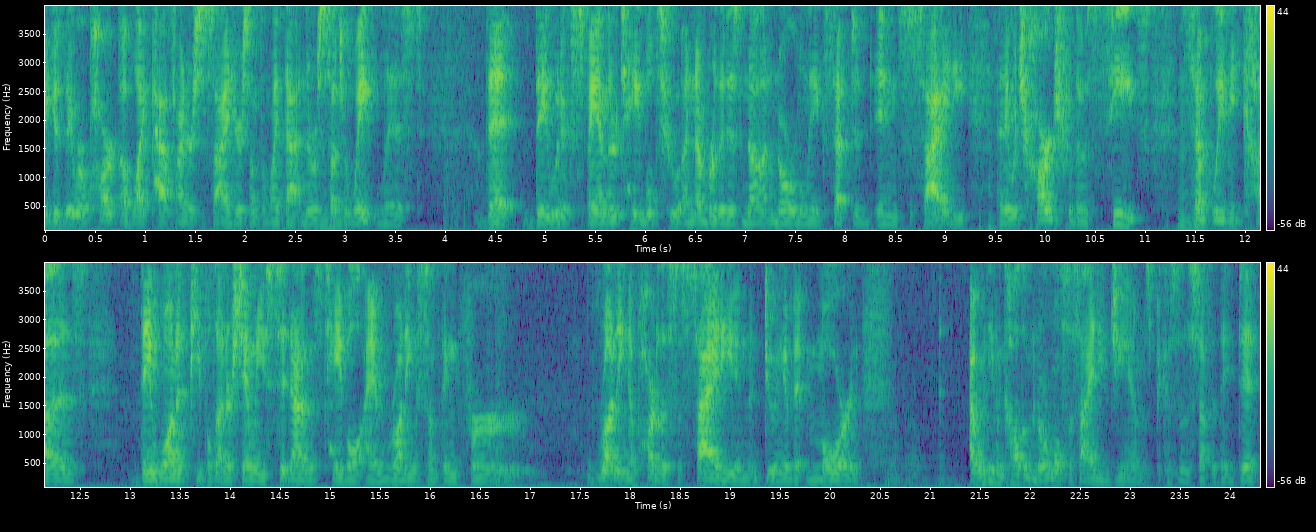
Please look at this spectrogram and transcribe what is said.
because they were part of like Pathfinder Society or something like that, and there was such a mm-hmm. wait list that they would expand their table to a number that is not normally accepted in society, and they would charge for those seats mm-hmm. simply because they wanted people to understand when you sit down at this table, I am running something for running a part of the society and doing a bit more and I wouldn't even call them normal society GMs because of the stuff that they did,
